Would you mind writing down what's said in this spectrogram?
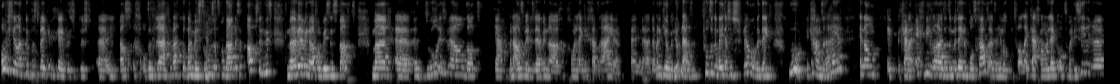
officieel heb ik het keer gegeven. Dus, uh, als, op de vraag waar komt mijn meeste omzet vandaan, is het absoluut mijn webinar voor Business Start. Maar uh, het doel is wel dat ja, mijn automated webinar gewoon lekker gaat draaien. En uh, daar ben ik heel benieuwd naar. Het voelt ook een beetje als een spel. Dat ik denk, oeh, ik ga hem draaien. En dan, ik, ga er echt niet vanuit dat er meteen een pot goud uit de hemel komt vallen. Ik ga gewoon lekker optimaliseren.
